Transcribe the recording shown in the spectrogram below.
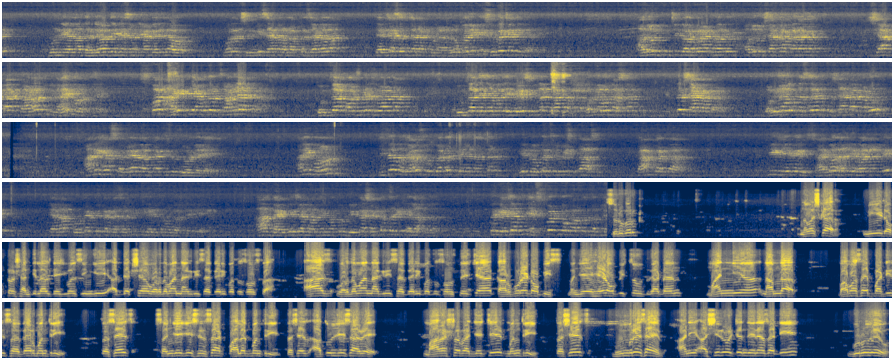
म्हणून यांना धन्यवाद देण्यासाठी आम्ही आलेलो आहोत. म्हणून शिंदे साहेबांना डॉक्टर साहेबाला त्यांच्या संचालक मंडळाला लोकांनी शुभेच्छा दिल्या. अजून तुमची गडबडाट व्हावी अजून शाखा काढाव्या शाखा काढा तुम्ही नाही म्हणत नाही. पण आहे ते अगोदर चांगल्या करा. तुमचा कॉन्फिडन्स वाढला. तुमचा त्याच्यामध्ये वेळ सुद्धा भग्न होत असेल तर शाखा काढा. भग्न होत नसेल तर शाखा काढून आणि ह्या सगळ्या बँका तिथे जोडलेल्या आहेत. आणि म्हणून तिथं ज्यावेळेस उद्घाटन केल्यानंतर हे लोक चोवीस तास काम करतात. की जे काही सायबर हल्ले व्हायला लागले त्यांना प्रोटेक्ट करण्यासाठी ती यंत्रणा बसलेली आहे. आज बँकेच्या माध्यमातून डेटा सेंटर जरी केला असलं तर याच्यात एक्सपर्ट लोक आपण सुरू करू. नमस्कार. मी डॉक्टर शांतीलाल तेजमल सिंगी अध्यक्ष वर्धमान नागरी सहकारी पतसंस्था. आज वर्धमान नागरी सहकारी पतसंस्थेच्या कॉर्पोरेट ऑफिस म्हणजे हेड ऑफिसचं उद्घाटन माननीय नामदार बाबासाहेब पाटील सहकार मंत्री तसेच संजयजी सिरसाट पालकमंत्री तसेच अतुलजी सावे महाराष्ट्र राज्याचे मंत्री तसेच भुमरे साहेब आणि आशीर्वचन देण्यासाठी गुरुदेव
